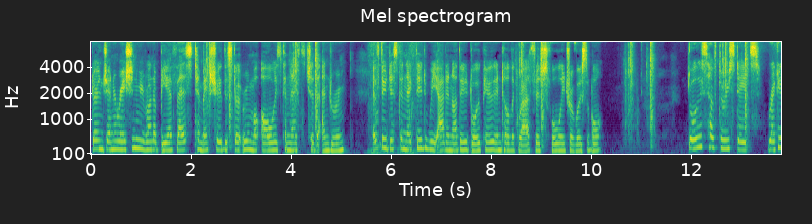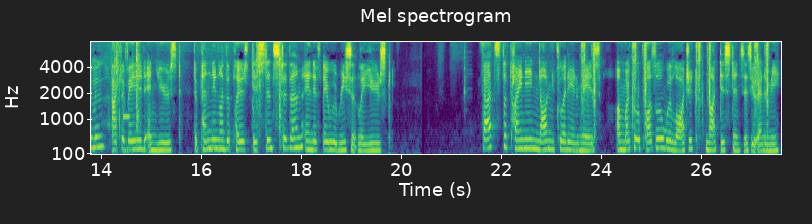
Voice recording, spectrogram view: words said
During generation, we run a BFS to make sure the start room will always connect to the end room. If they're disconnected, we add another door pair until the graph is fully traversable. Doors have three states, regular, activated, and used, depending on the player's distance to them and if they were recently used. That's the tiny non-Euclidean maze, a micro puzzle where logic, not distance, is your enemy.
